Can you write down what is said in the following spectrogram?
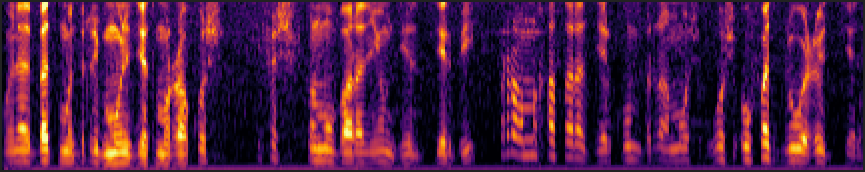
بونابات مدرب مولوديه مراكش كيفاش شفتوا المباراة اليوم ديال الديربي؟ بالرغم من الخسارات ديالكم بالرغم واش اوفات بالوعود ديالها.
